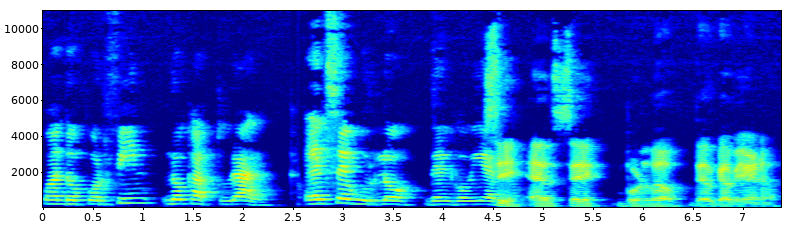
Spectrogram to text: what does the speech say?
cuando por fin lo capturaron. Él se burló del gobierno. Sí, él se burló del gobierno.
